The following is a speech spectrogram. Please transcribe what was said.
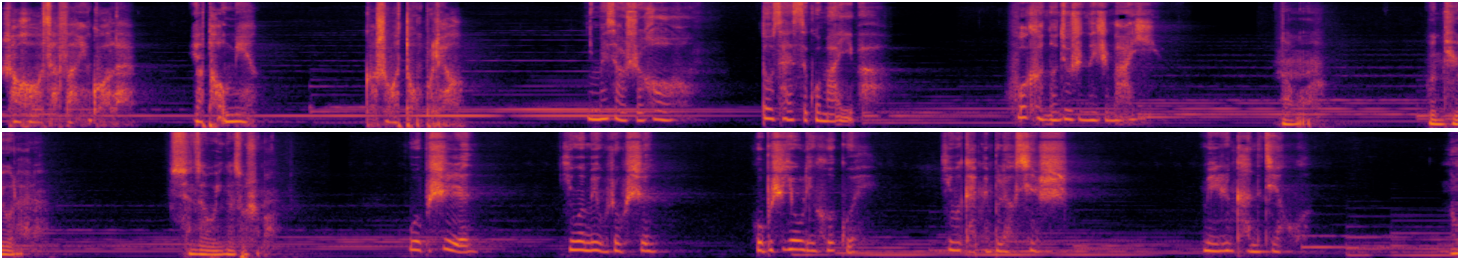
然后我才反应过来，要逃命，可是我动不了。你们小时候都踩死过蚂蚁吧？我可能就是那只蚂蚁。那么，问题又来了。现在我应该做什么？我不是人，因为没有肉身；我不是幽灵和鬼，因为改变不了现实。没人看得见我。那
